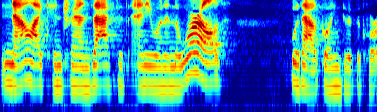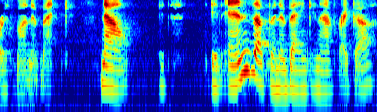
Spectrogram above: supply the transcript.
now I can transact with anyone in the world without going through the correspondent bank. Now, it's it ends up in a bank in Africa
